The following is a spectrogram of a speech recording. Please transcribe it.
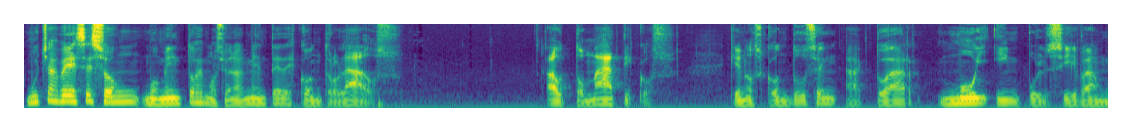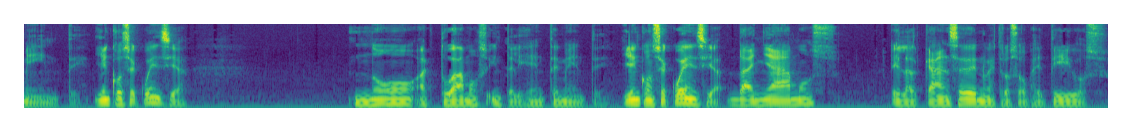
Muchas veces son momentos emocionalmente descontrolados, automáticos, que nos conducen a actuar muy impulsivamente y en consecuencia no actuamos inteligentemente y en consecuencia dañamos el alcance de nuestros objetivos.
